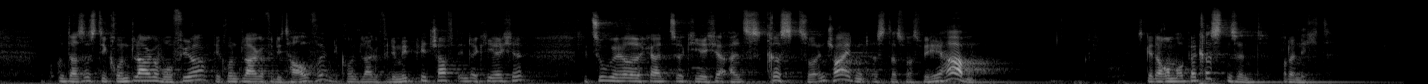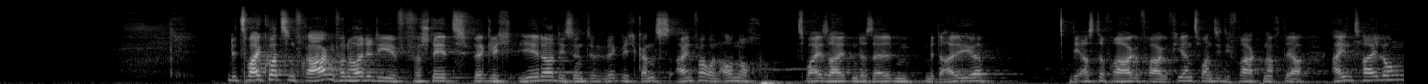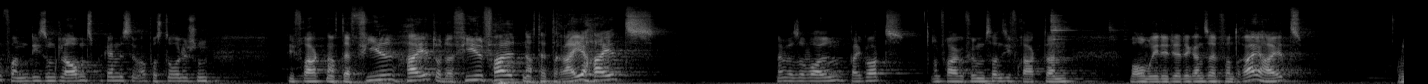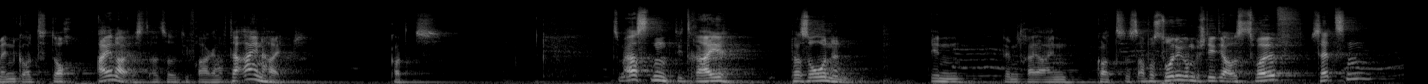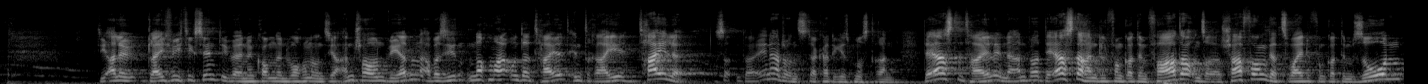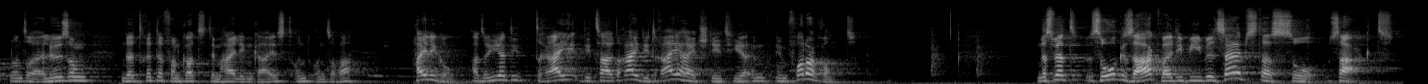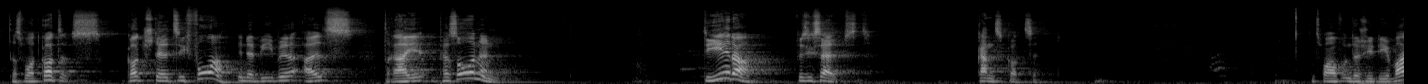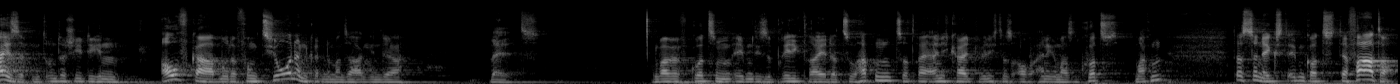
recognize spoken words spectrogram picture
Und das ist die Grundlage wofür? Die Grundlage für die Taufe, die Grundlage für die Mitgliedschaft in der Kirche, die Zugehörigkeit zur Kirche als Christ. So entscheidend ist das, was wir hier haben. Es geht darum, ob wir Christen sind oder nicht. Die zwei kurzen Fragen von heute, die versteht wirklich jeder, die sind wirklich ganz einfach und auch noch zwei Seiten derselben Medaille. Die erste Frage, Frage 24, die fragt nach der Einteilung von diesem Glaubensbekenntnis im Apostolischen. Die fragt nach der Vielheit oder Vielfalt, nach der Dreiheit, wenn wir so wollen, bei Gott. Und Frage 25 fragt dann, warum redet ihr die ganze Zeit von Dreiheit, wenn Gott doch einer ist? Also die Frage nach der Einheit Gottes. Zum Ersten die drei Personen in dem Dreiein Gott. Das Apostolikum besteht ja aus zwölf Sätzen, die alle gleich wichtig sind, die wir in den kommenden Wochen uns ja anschauen werden, aber sie sind nochmal unterteilt in drei Teile. Da erinnert uns der Katechismus dran. Der erste Teil in der Antwort, der erste handelt von Gott dem Vater, unserer Erschaffung, der zweite von Gott dem Sohn, unserer Erlösung und der dritte von Gott dem Heiligen Geist und unserer Heiligung. Also hier die, drei, die Zahl 3, die Dreiheit steht hier im, im Vordergrund. Und das wird so gesagt, weil die Bibel selbst das so sagt, das Wort Gottes. Gott stellt sich vor in der Bibel als drei Personen, die jeder für sich selbst ganz Gott sind. Und zwar auf unterschiedliche Weise, mit unterschiedlichen Aufgaben oder Funktionen, könnte man sagen, in der Welt. Und weil wir vor kurzem eben diese Predigtreihe dazu hatten, zur Dreieinigkeit, will ich das auch einigermaßen kurz machen. Das ist zunächst eben Gott der Vater.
